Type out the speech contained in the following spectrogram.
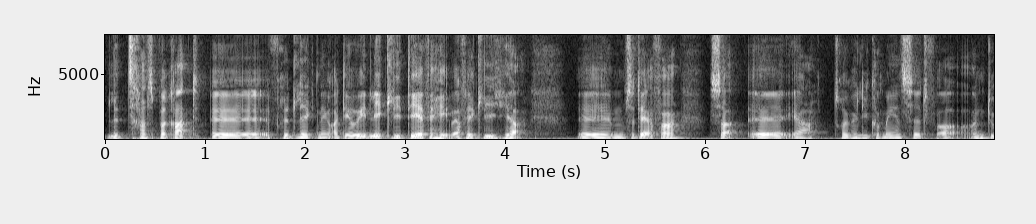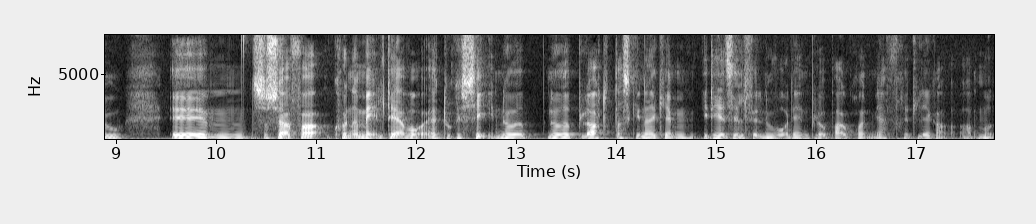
lidt transparent øh, fritlægning. Og det er jo egentlig ikke lige det, jeg vil have, i hvert fald ikke lige her. Øh, så derfor, så øh, jeg trykker lige Command-Z for undo. Øh, så sørg for kun at male der, hvor at du kan se noget, noget blåt, der skinner igennem. I det her tilfælde nu, hvor det er en blå baggrund, jeg fritlægger op mod.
